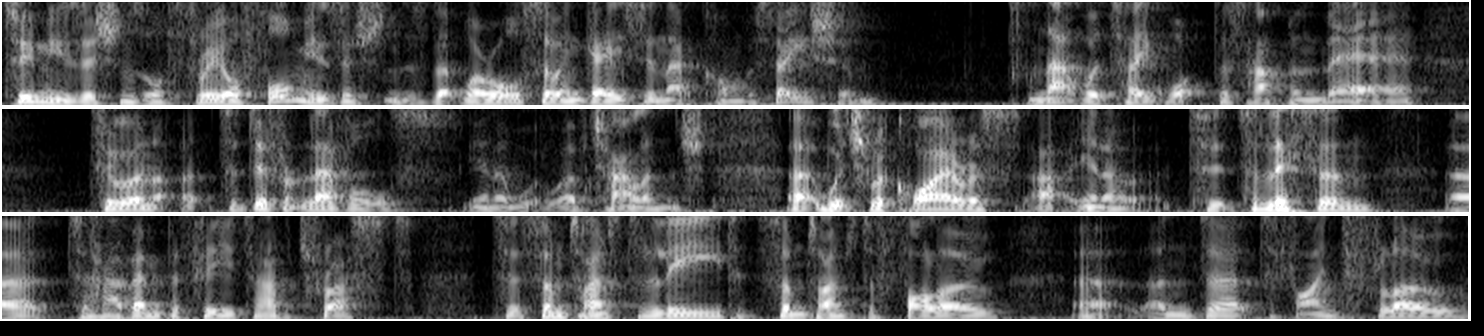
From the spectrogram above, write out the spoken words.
two musicians or three or four musicians that were also engaged in that conversation. And that would take what has happened there to an uh, to different levels, you know, of challenge, uh, which require us, uh, you know, to to listen, uh, to have empathy, to have trust, to sometimes to lead, sometimes to follow, and to find flow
